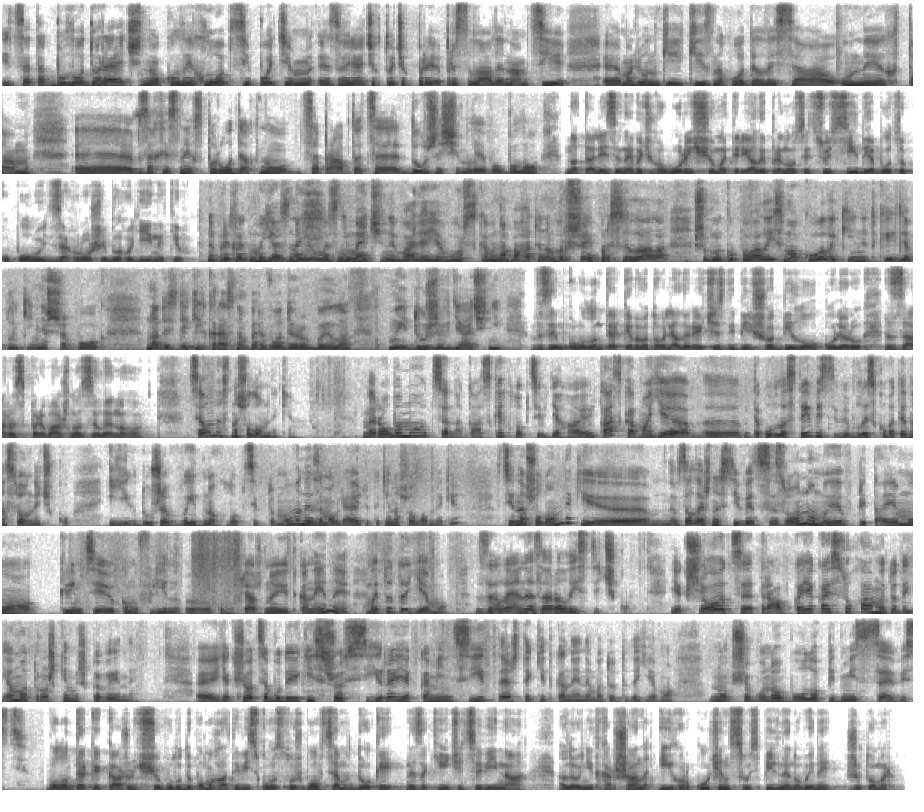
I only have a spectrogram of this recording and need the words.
І це так було доречно, коли хлопці потім е, з гарячих точок присилали нам ці е, малюнки, які знаходилися у них там е, в захисних спорудах. Ну це правда, це дуже щемливо було. Наталя Зіневич говорить, що матеріали приносять сусіди або закуповують за гроші благодійників. Наприклад, моя знайома з Німеччини Валя Яворська, вона багато нам грошей присилала, щоб ми купували і смаколики, і нитки для плетіння шапок. Вона десь декілька разів нам переводи робила. Ми їй дуже вдячні. Взимку волонтерки виготовляли речі здебільшого білого кольору, зараз переважно зеленого. Це у нас нашоломники. Ми робимо це на каски, хлопці вдягають. Каска має е, таку властивість виблискувати на сонечку, і їх дуже видно хлопців. Тому вони замовляють такі нашоломники. В ці нашоломники, е, в залежності від сезону, ми вплітаємо. Крім цієї камуфлін, е, камуфляжної тканини, ми додаємо зелене зараз листячко. Якщо це травка якась суха, ми додаємо трошки мішковини. Е, Якщо це буде якесь щось сіре, як камінці, теж такі тканини ми додаємо. Ну, щоб воно було під місцевість. Волонтерки кажуть, що будуть допомагати військовослужбовцям, доки не закінчиться війна. Леонід Харшан, Ігор Кучин, Суспільне новини, Житомир.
